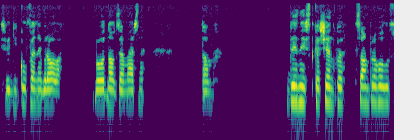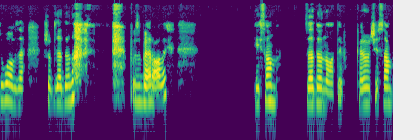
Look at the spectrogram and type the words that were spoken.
Сьогодні кофе не брала, бо однак замерзне. Там Денис Ткаченко сам проголосував, за, щоб за донат позбирали. І сам задонатив. Коротше, сам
